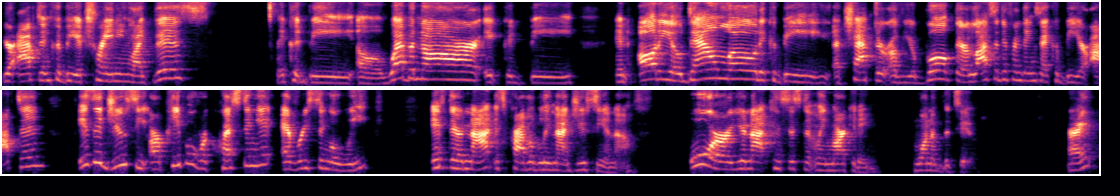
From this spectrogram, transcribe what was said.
Your opt in could be a training like this, it could be a webinar, it could be an audio download, it could be a chapter of your book. There are lots of different things that could be your opt in. Is it juicy? Are people requesting it every single week? If they're not, it's probably not juicy enough. Or you're not consistently marketing, one of the two, right?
